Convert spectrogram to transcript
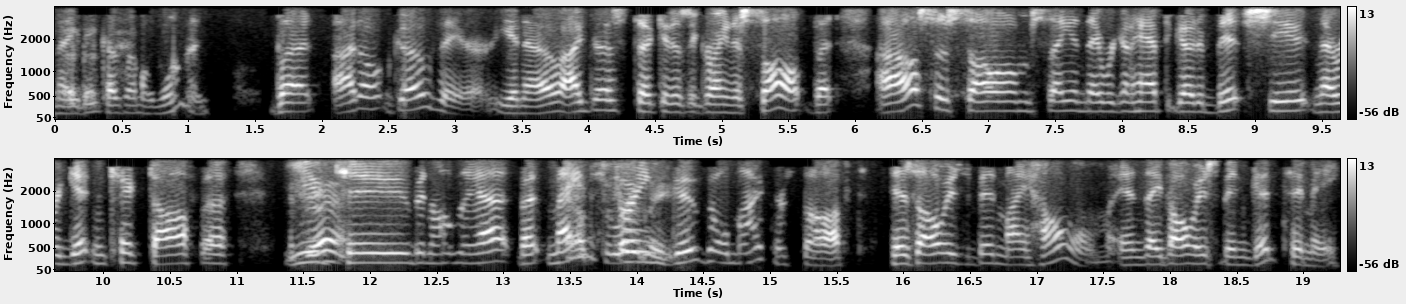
maybe because I'm a woman. But I don't go there, you know. I just took it as a grain of salt. But I also saw them saying they were going to have to go to BitChute and they were getting kicked off of That's right. YouTube and all that. But mainstream Absolutely. Google, Microsoft has always been my home, and they've always been good to me.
